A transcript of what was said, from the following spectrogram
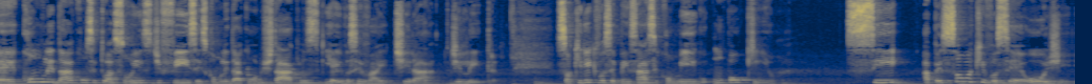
é, como lidar com situações difíceis, como lidar com obstáculos, e aí você vai tirar de letra. Só queria que você pensasse comigo um pouquinho. Se a pessoa que você é hoje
